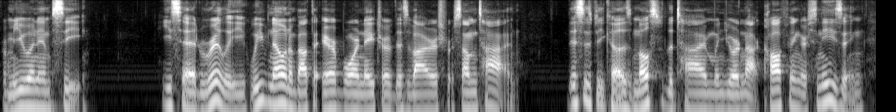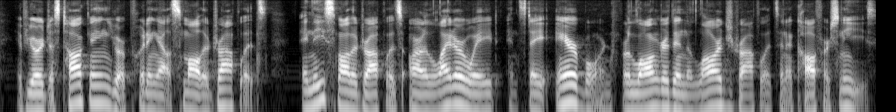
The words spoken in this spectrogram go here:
from UNMC. He said, Really, we've known about the airborne nature of this virus for some time. This is because most of the time, when you're not coughing or sneezing, if you're just talking, you're putting out smaller droplets. And these smaller droplets are lighter weight and stay airborne for longer than the large droplets in a cough or sneeze.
